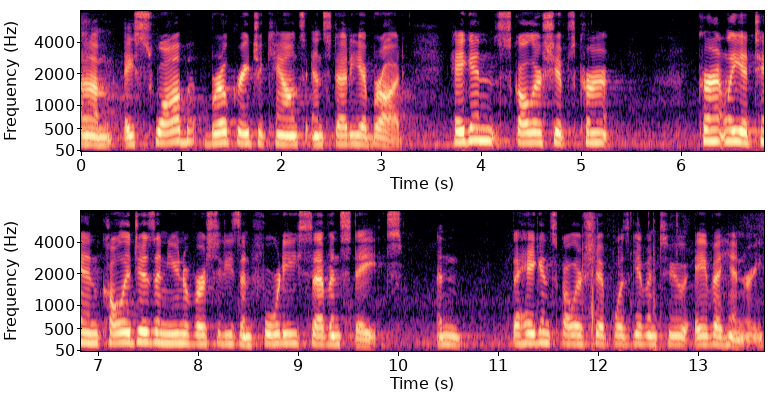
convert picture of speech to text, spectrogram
um, a Schwab brokerage accounts, and study abroad. Hagan scholarships current, currently attend colleges and universities in 47 states. And the Hagan Scholarship was given to Ava Henry.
